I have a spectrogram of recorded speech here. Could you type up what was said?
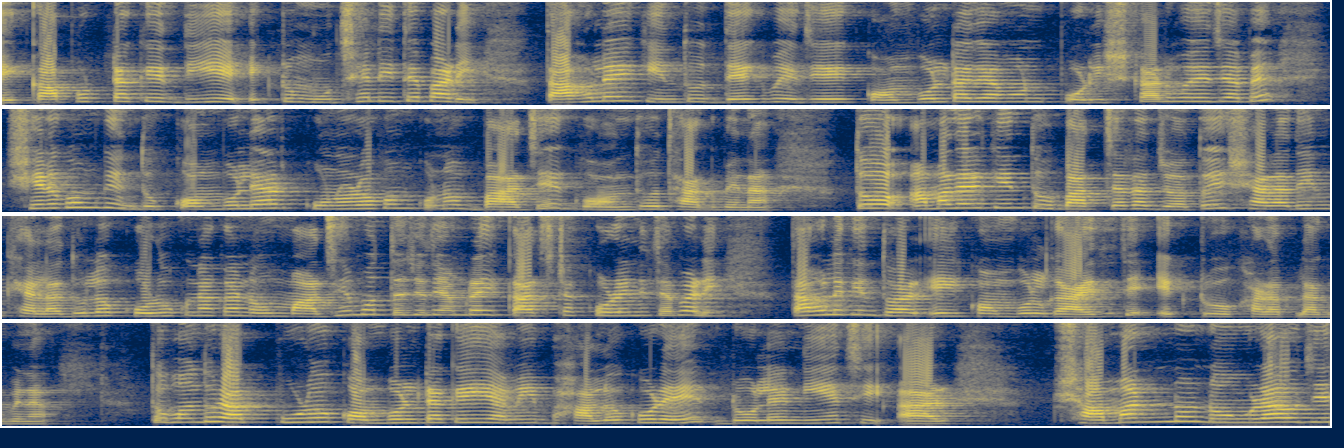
এই কাপড়টাকে দিয়ে একটু মুছে নিতে পারি, তাহলেই কিন্তু দেখবে যে কম্বলটা যেমন পরিষ্কার হয়ে যাবে, সেরকম কিন্তু কম্বলে আর কোনো রকম কোনো বাজে গন্ধ থাকবে না। তো আমাদের কিন্তু বাচ্চারা যতই সারাদিন খেলাধুলো করুক না কেন, মাঝে মধ্যে যদি আমরা এই কাজটা করে নিতে পারি, তাহলে কিন্তু আর এই কম্বল গায়ে দিতে একটুও খারাপ লাগবে না। তো বন্ধুরা, পুরো কম্বলটাকেই আমি ভালো করে ডলে নিয়েছি। আর সামান্য নোংরাও যে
